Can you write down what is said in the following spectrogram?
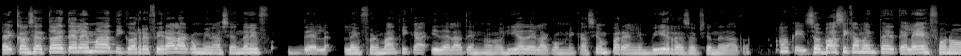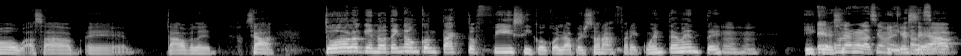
El concepto de telemático refiere a la combinación de la, inf- de la- la informática y de la tecnología de la comunicación para el envío y recepción de datos. Ok. Eso es básicamente teléfono, WhatsApp, eh, tablet. O sea, todo lo que no tenga un contacto físico con la persona frecuentemente y que, Es se- una relación y que sea,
